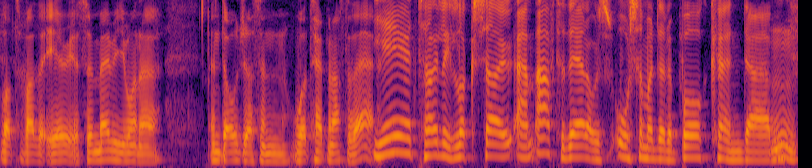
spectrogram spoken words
lots of other areas. So maybe you want to indulge us in what's happened after that. Yeah, totally. Look, so um, after that, I was awesome. I did a book, and um,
